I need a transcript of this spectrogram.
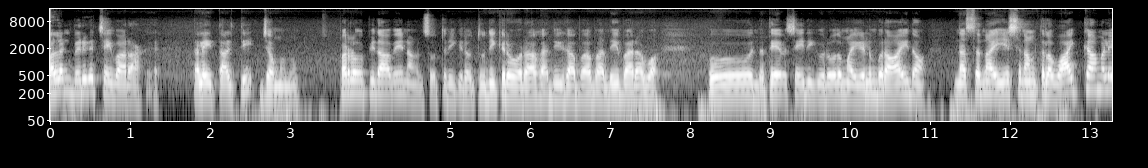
பலன் பெருகச் செய்வாராக. தலை தாழ்த்தி ஜமுனும் பரலோபிதாவே நாங்கள் சொத்துரிக்கிறோம் துதிக்கிறோம் ராக அதிகா பாபா தீபாராவோ ஓ இந்த தேவ செய்திக்கு விரோதமாக எழும்புற ஆயுதம் நசனா இயேசு நாமத்தில் வாய்க்காமலே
